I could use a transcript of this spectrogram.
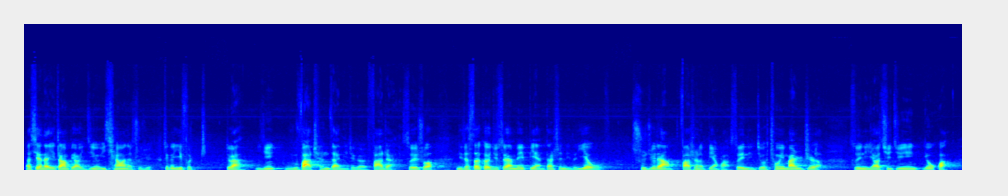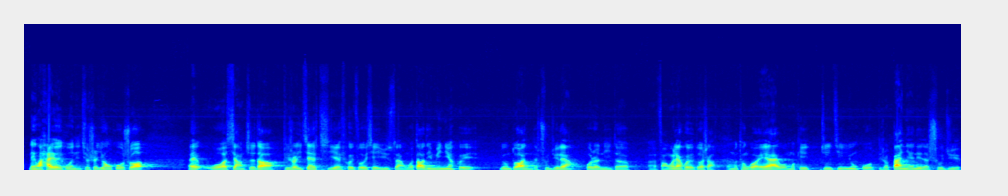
那现在一张表已经有一千万的数据。这个衣服，对吧？已经无法承载你这个发展。所以说，你的 circle 句虽然没变，但是你的业务数据量发生了变化，所以你就成为慢日志了。所以你要去进行优化。另外还有一个问题就是用户说，哎，我想知道，比如说一些企业会做一些预算，我到底明年会。用多少你的数据量，或者你的呃访问量会有多少？我们通过 AI，我们可以精进用户，比如说半年内的数据，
